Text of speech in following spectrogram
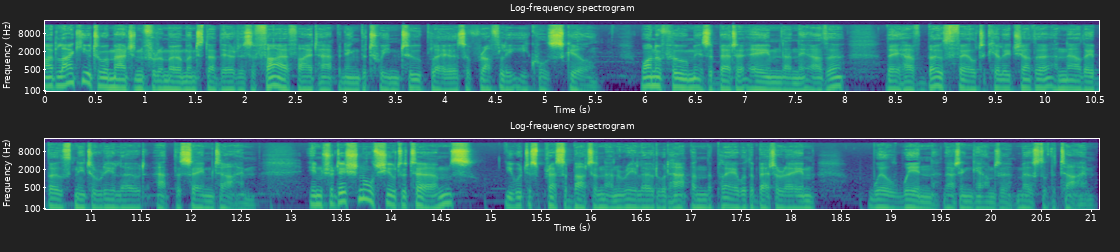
I'd like you to imagine for a moment that there is a firefight happening between two players of roughly equal skill, one of whom is a better aim than the other. They have both failed to kill each other and now they both need to reload at the same time. In traditional shooter terms, you would just press a button and reload would happen. The player with a better aim will win that encounter most of the time.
